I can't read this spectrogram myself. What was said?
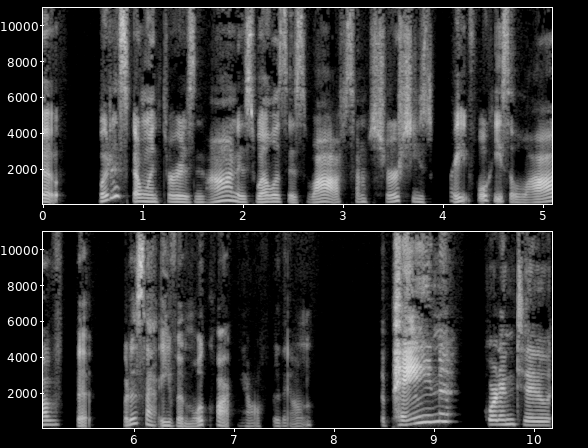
But what is going through his mind as well as his wife's? I'm sure she's grateful he's alive, but what does that even look like now for them? The pain, according to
